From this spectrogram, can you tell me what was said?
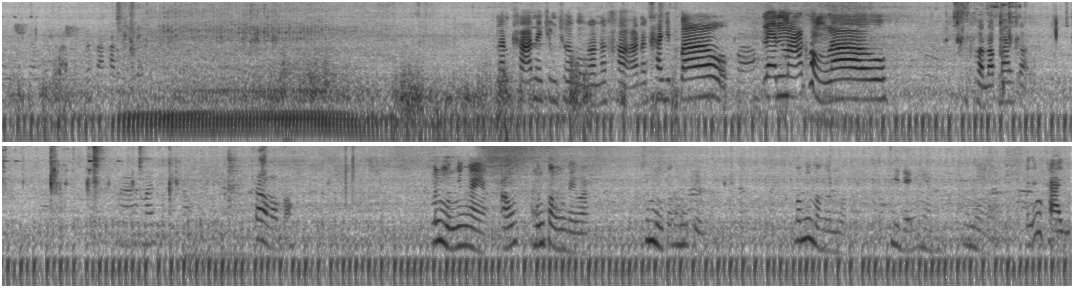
จะไม่ฝากเป็นภาษาขัดเลย ร้าน ค้าในชุมชนของเรานะคะร้านค้ายิบเป้าฟ้าแลนด์มาร์คของเรา ขอรับบ้านก่อนมามาดูเศร้าหรอปะมันหมุนยังไงอะ เอ้าหมุนกล่องยังไงวะฉันหมุนกล่องไม่เป็นเราไม่มองเลยหมดนี่เด็กเนี่ยไม่แม่มันยังถ่ายอยู่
